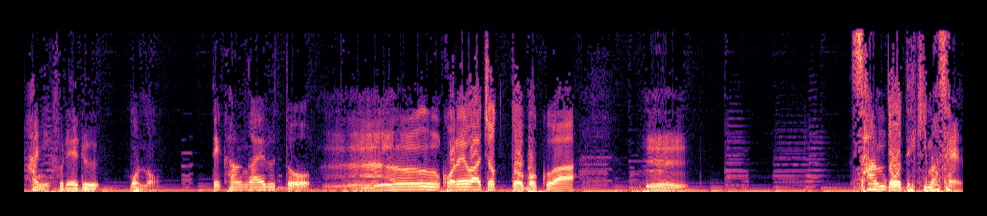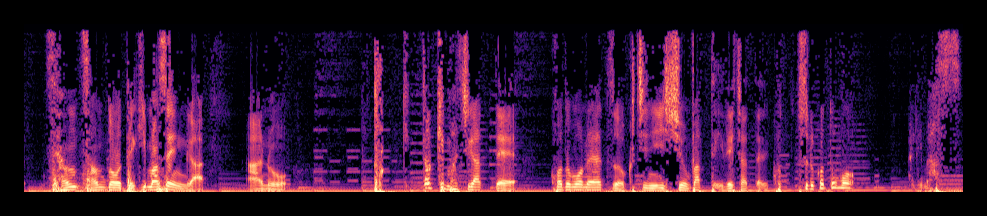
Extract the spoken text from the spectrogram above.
歯に触れるものって考えると、うーん、これはちょっと僕は、うん、賛同できません。賛同できませんが、あの、時々間違って、子供のやつを口に一瞬パッて入れちゃったりすることもあります。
